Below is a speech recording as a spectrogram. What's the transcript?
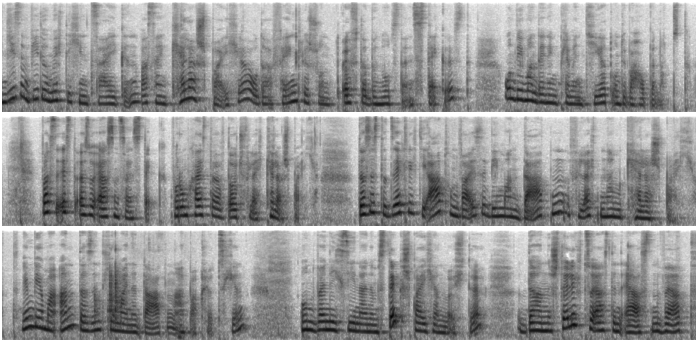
In diesem Video möchte ich Ihnen zeigen, was ein Kellerspeicher oder auf Englisch und öfter benutzt ein Stack ist und wie man den implementiert und überhaupt benutzt. Was ist also erstens ein Stack? Warum heißt er auf Deutsch vielleicht Kellerspeicher? Das ist tatsächlich die Art und Weise, wie man Daten vielleicht in einem Keller speichert. Nehmen wir mal an, da sind hier meine Daten, ein paar Klötzchen. Und wenn ich sie in einem Stack speichern möchte, dann stelle ich zuerst den ersten Wert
